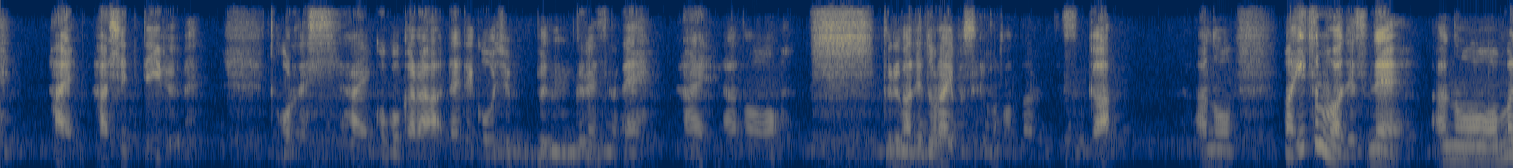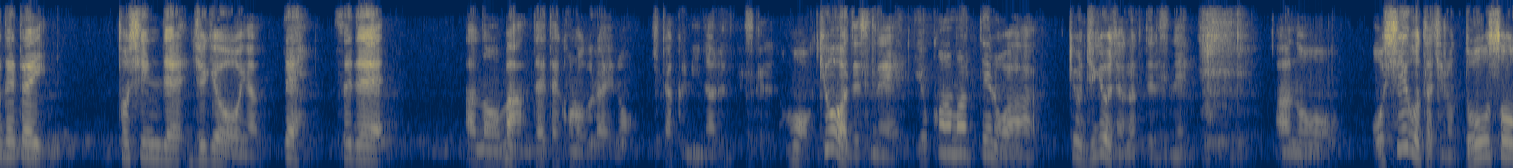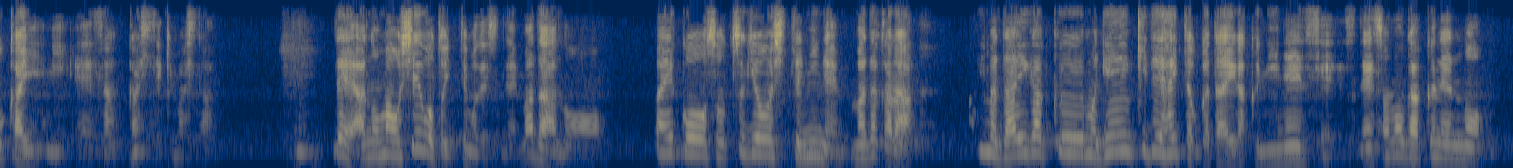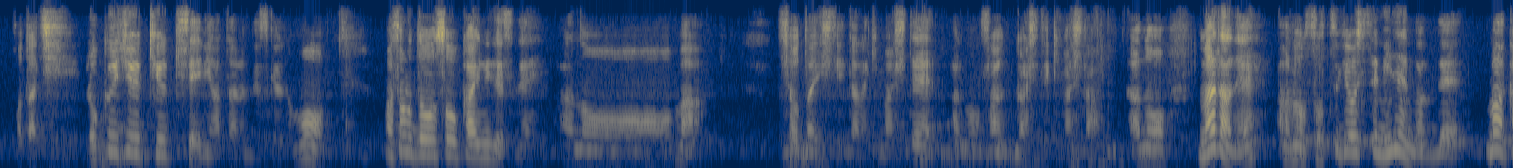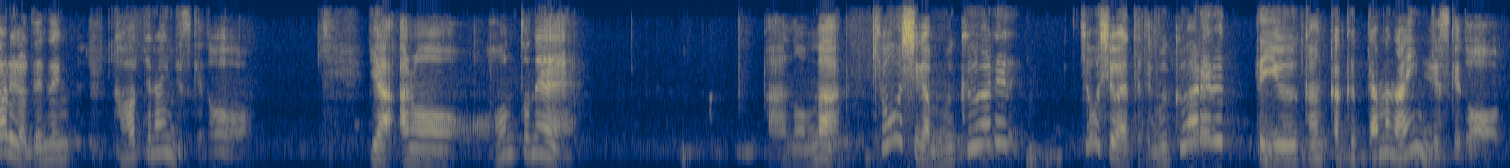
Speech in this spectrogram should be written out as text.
はい、走っているところです。はい、ここからだいたい50分ぐらいですかね。はい、あの、車でドライブすることになるんですが、あの、まあ、いつもはですね、あの、まあ、だいたい都心で授業をやって、それで、あの、まあ、だいたいこのぐらいの帰宅になるんですけれども、今日はですね、横浜っていうのは、今日授業じゃなくてですね、あの、教え子たちの同窓会にえー参加してきました。で、あの、まあ、教え子といってもですね、まだあの、まあ、栄光を卒業して2年、まあ、だから、今大学、まあ、現役で入った子が大学2年生ですね、その学年の子たち、69期生に当たるんですけれども、まあ、その同窓会にですね、あのまあ、招待していただきまして、あの、参加してきました。あの、まだね、あの、卒業して2年なんで、まあ彼ら全然変わってないんですけど、いや、あの、本当ね、あの、まあ、教師が報われる、教師をやってて報われるっていう感覚ってあんまないんですけど、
